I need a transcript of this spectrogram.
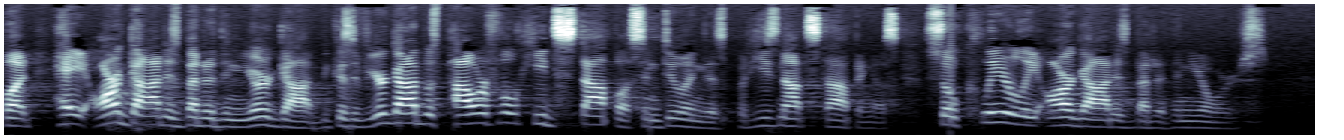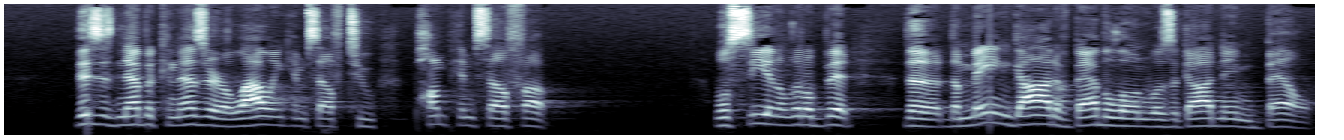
but hey, our God is better than your God. Because if your God was powerful, he'd stop us in doing this, but he's not stopping us. So clearly, our God is better than yours. This is Nebuchadnezzar allowing himself to pump himself up. We'll see in a little bit the, the main god of Babylon was a god named Bel.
